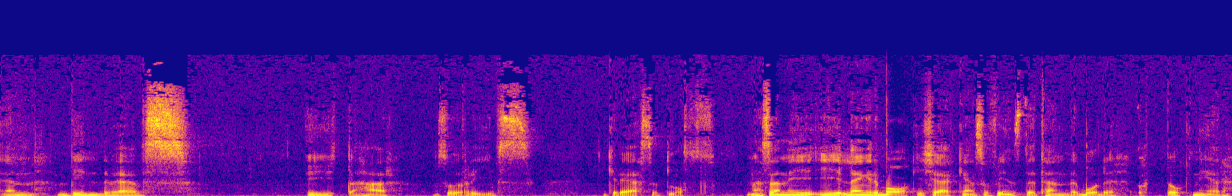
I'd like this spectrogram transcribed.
en bindvävsyta här. Och så rivs gräset loss. Men sen i, i, längre bak i käken så finns det tänder både uppe och nere.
